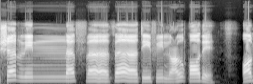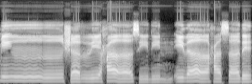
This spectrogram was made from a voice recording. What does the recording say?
شر النفاثات في العقد ومن شر حاسد إذا حسد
